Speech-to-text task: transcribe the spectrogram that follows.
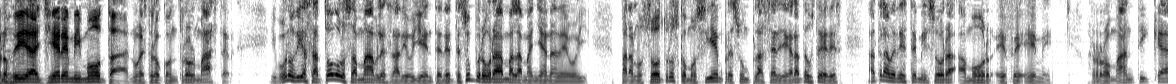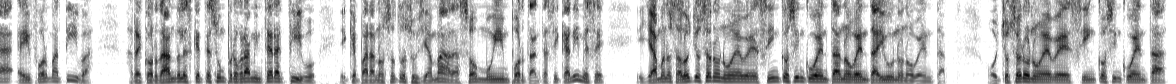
Buenos días, Jeremy Mota, nuestro control master. Y buenos días a todos los amables radio oyentes de este su programa La Mañana de hoy. Para nosotros, como siempre, es un placer llegar hasta ustedes a través de esta emisora Amor FM, romántica e informativa, recordándoles que este es un programa interactivo y que para nosotros sus llamadas son muy importantes. Así que anímese y llámanos al 809-550-9190. 809-550-9190.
